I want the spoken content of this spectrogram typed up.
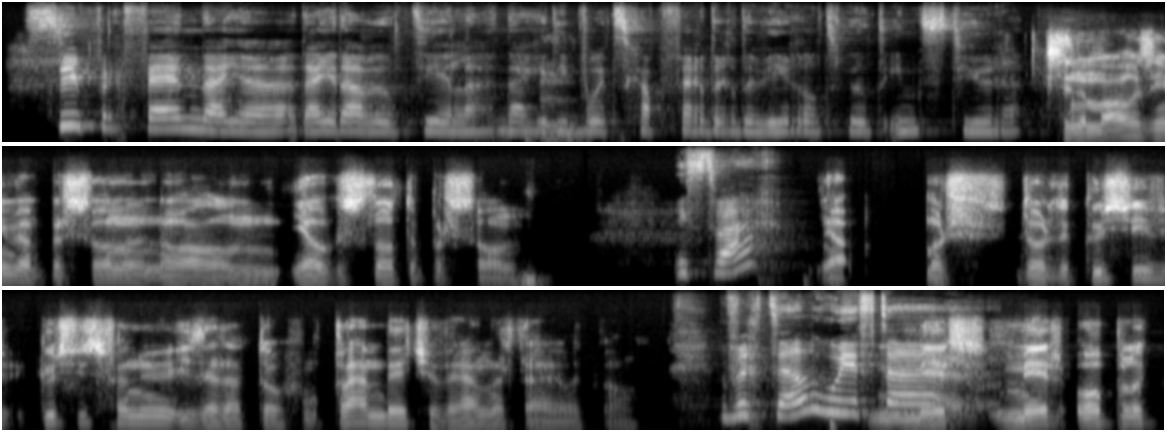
Super fijn dat je, dat je dat wilt delen. Dat je die hmm. boodschap verder de wereld wilt insturen. Ik zie normaal gezien van personen nogal een heel gesloten persoon. Is het waar? Ja, maar door de cursus, cursus van u is dat toch een klein beetje veranderd eigenlijk wel. Vertel, hoe heeft dat... Meer, meer openlijk,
